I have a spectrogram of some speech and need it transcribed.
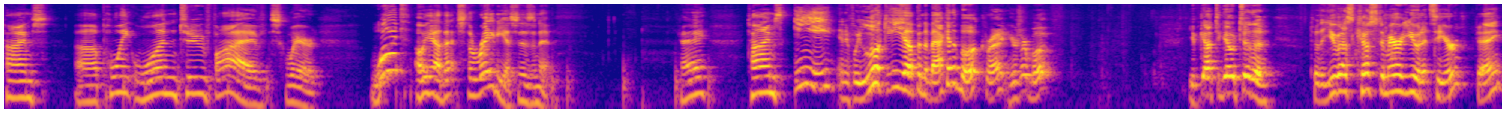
times uh, 0.125 squared. What? Oh yeah, that's the radius, isn't it? Okay, times E, and if we look E up in the back of the book, right, here's our book. You've got to go to the, to the U.S. customary units here, okay?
